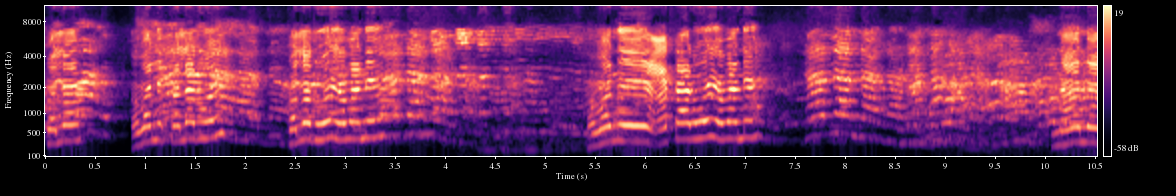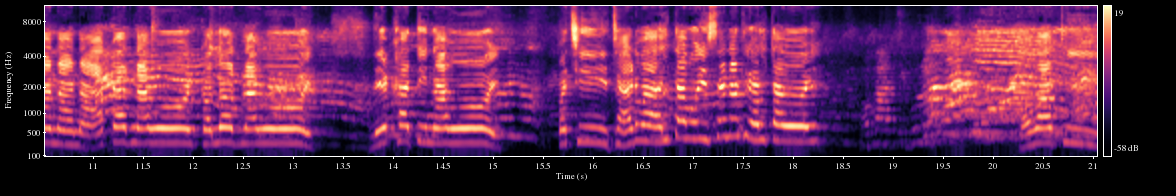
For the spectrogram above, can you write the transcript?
કલર હવાને કલર હોય? કલર હોય હવાને? હવાને આકાર હોય હવાને? ના ના ના ના. આકાર ના હોય, કલર ના હોય, દેખાતી ના હોય. પછી ઝાડવા હલતા હોય, શેનાથી હલતા હોય? હવાથી.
